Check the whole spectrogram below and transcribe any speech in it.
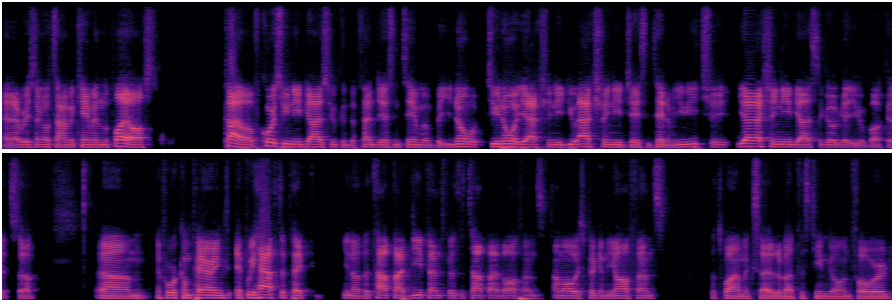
And every single time it came in the playoffs, Kyle, of course you need guys who can defend Jayson Tatum, but you know what? Do you know what you actually need? You actually need Jayson Tatum. You actually, you actually need guys to go get you a bucket. So um, if we're comparing, if we have to pick, you know, the top five defense versus the top five offense, I'm always picking the offense. That's why I'm excited about this team going forward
